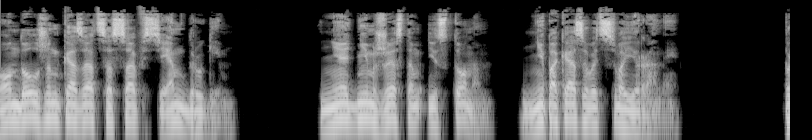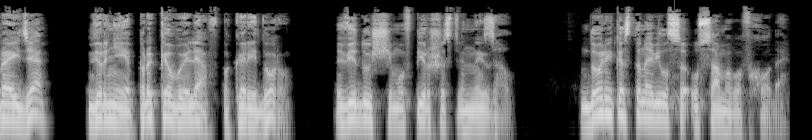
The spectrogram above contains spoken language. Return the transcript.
он должен казаться совсем другим. Ни одним жестом и стоном не показывать свои раны. Пройдя, вернее, проковыляв по коридору, ведущему в пиршественный зал, Дорик остановился у самого входа.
